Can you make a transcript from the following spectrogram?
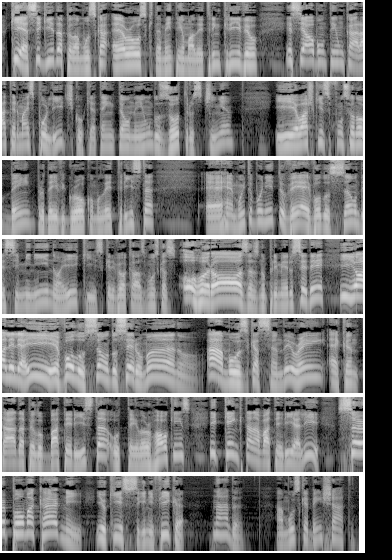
Que é seguida pela música Arrows, que também tem uma letra incrível. Esse álbum tem um caráter mais político que até então nenhum dos outros tinha. E eu acho que isso funcionou bem pro Dave Grohl como letrista. É muito bonito ver a evolução desse menino aí que escreveu aquelas músicas horrorosas no primeiro CD. E olha ele aí, evolução do ser humano. A música Sunday Rain é cantada pelo baterista, o Taylor Hawkins, e quem que tá na bateria ali? Sir Paul McCartney. E o que isso significa? Nada. A música é bem chata.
